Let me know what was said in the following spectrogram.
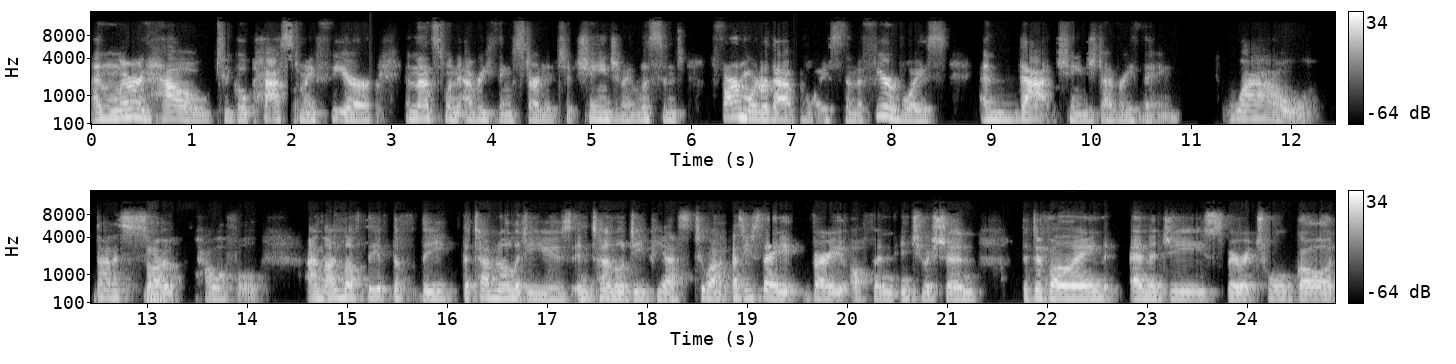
and learn how to go past my fear. And that's when everything started to change and i listened far more to that voice than the fear voice and that changed everything. Wow. That is so yeah. powerful and I love the, the the the, terminology used internal GPS to uh, as you say very often intuition, the divine energy, spiritual God,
